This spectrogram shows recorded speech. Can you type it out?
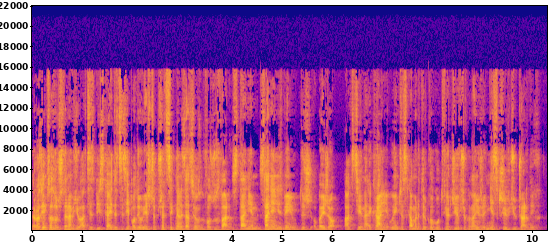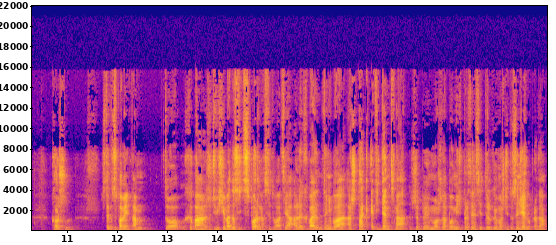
Rozjemca z Olsztyna widział akcję z bliska i decyzję podjął jeszcze przed sygnalizacją wozu z VAR. Zdaniem, zdania nie zmienił, gdyż obejrzał akcję na ekranie. Ujęcia z kamer tylko go utwierdziły w przekonaniu, że nie skrzywdził czarnych koszul. Z tego co pamiętam, to chyba rzeczywiście była dosyć sporna sytuacja, ale chyba to nie była aż tak ewidentna, żeby można było mieć pretensje tylko i wyłącznie do sędziego, prawda?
